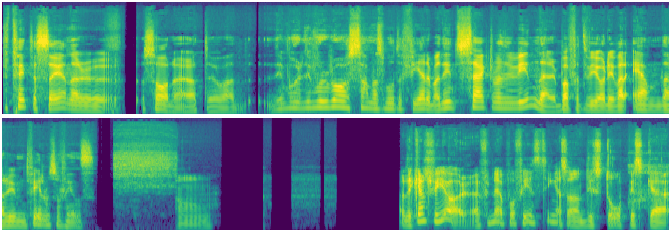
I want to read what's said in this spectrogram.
det tänkte jag säga när du sa där att det, var, det, vore, det vore bra att samlas mot en fiende. Men det är inte säkert att vi vinner bara för att vi gör det i varenda rymdfilm som finns. Ja. Ja, det kanske vi gör. Jag funderar på, finns det inga sådana dystopiska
